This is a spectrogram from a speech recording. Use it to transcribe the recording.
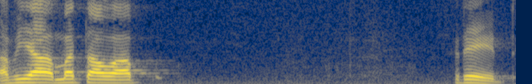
अभी आ, मत आओ आप right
